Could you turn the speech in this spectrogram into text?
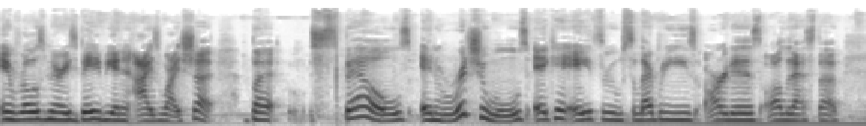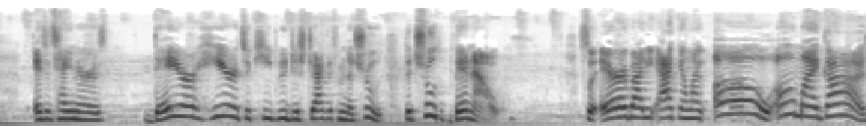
in Rosemary's Baby and in Eyes Wide Shut. But spells and rituals, aka through celebrities, artists, all of that stuff, entertainers, they are here to keep you distracted from the truth. The truth been out. So everybody acting like, oh, oh my gosh,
